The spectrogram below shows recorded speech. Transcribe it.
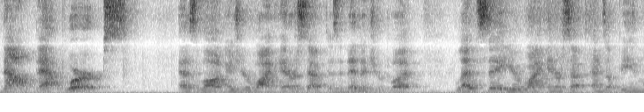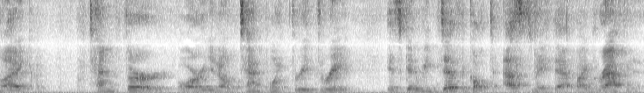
Now that works as long as your y-intercept is an integer. But let's say your y-intercept ends up being like 10 third or you know 10.33 it's going to be difficult to estimate that by graphing it.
